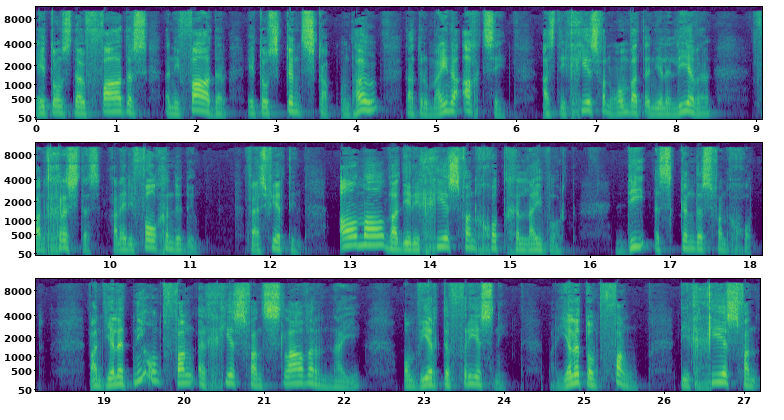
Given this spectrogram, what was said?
het ons nou vaders in die Vader het ons kindskap. Onthou dat Romeine 8 sê as die Gees van hom wat in julle lewe van Christus gaan hy die volgende doen. Vers 14. Almal wat deur die Gees van God gelei word, die is kinders van God want julle het nie ontvang 'n gees van slawerny om weer te vrees nie maar julle het ontvang die gees van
